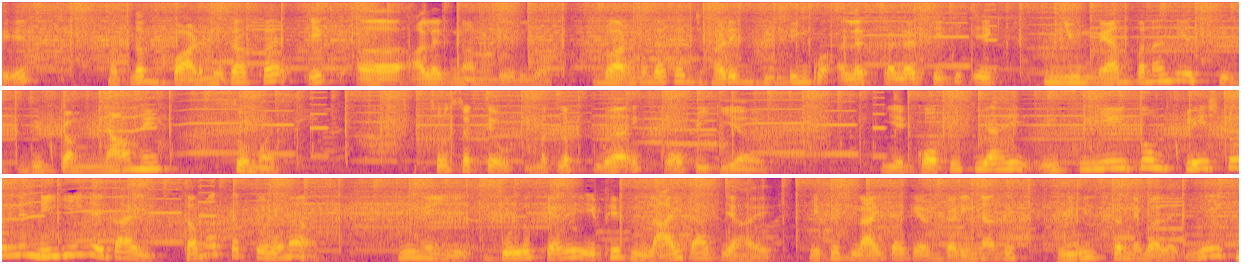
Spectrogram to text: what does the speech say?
है मतलब बारमूडा का एक अलग नाम दे दिया। बारमूडा का हर एक बिल्डिंग को अलग कलर देके एक न्यू मैप बना दिया जिसका नाम है सोमर सोच सकते हो मतलब पूरा एक कॉपी किया है। ये कॉपी किया है, इसलिए तो प्ले स्टोर में नहीं है गाइस समझ सकते हो ना? क्यों नहीं है? जो लोग कह रहे हैं एफ़ लाइट आ गया है। एफ़ लाइट आ गया गरीना के रिलीज़ करने वाला है। ये एक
